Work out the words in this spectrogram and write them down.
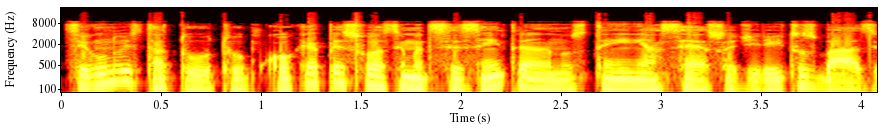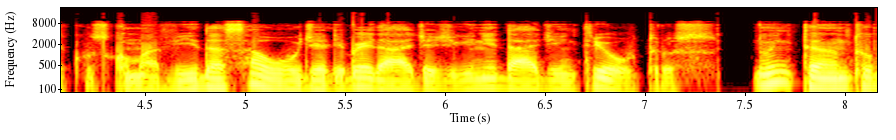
Segundo o Estatuto, qualquer pessoa acima de 60 anos tem acesso a direitos básicos, como a vida, a saúde, a liberdade, a dignidade, entre outros. No entanto,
